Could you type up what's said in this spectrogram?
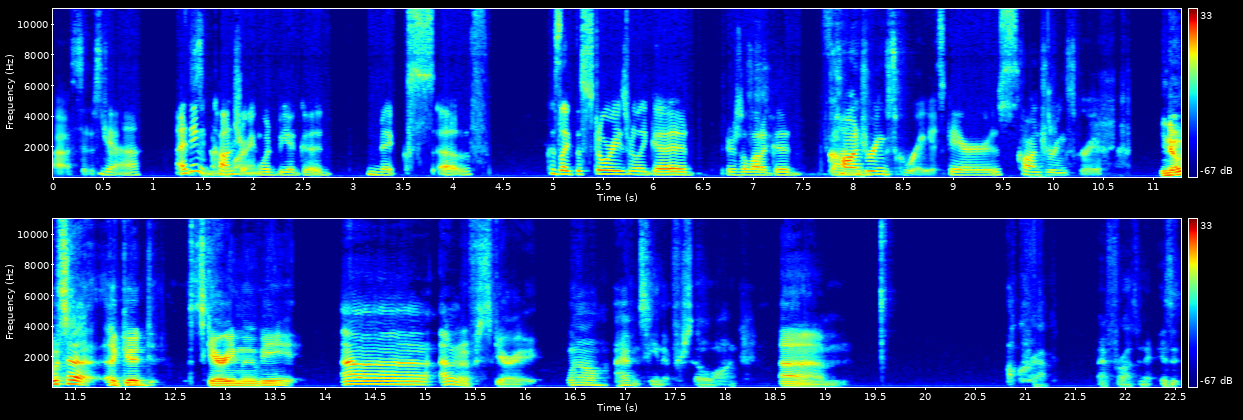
Uh, Sinister. Yeah, I think number one. Conjuring would be a good mix of because like the story's really good. There's a lot of good fun Conjuring's great. scares. Conjuring's great. You know, it's a, a good scary movie. Uh, I don't know if scary. Well, I haven't seen it for so long. Um, oh crap, I forgot the name. Is it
